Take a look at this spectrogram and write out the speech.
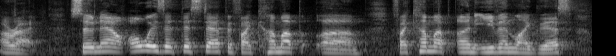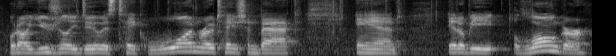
All right. So now always at this step, if I come up, um, if I come up uneven like this, what I'll usually do is take one rotation back and it'll be longer,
